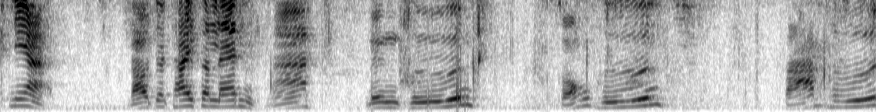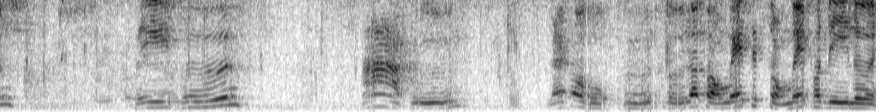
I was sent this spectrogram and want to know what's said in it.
ตรเนี่ย เราจะใช้สแลนนะหนึ่งผืนสองผืนสามผืนสี่ผืนห้าผืน และก็หกผืนผืนละสองเมตรสิบสองเมตรพอดีเลย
